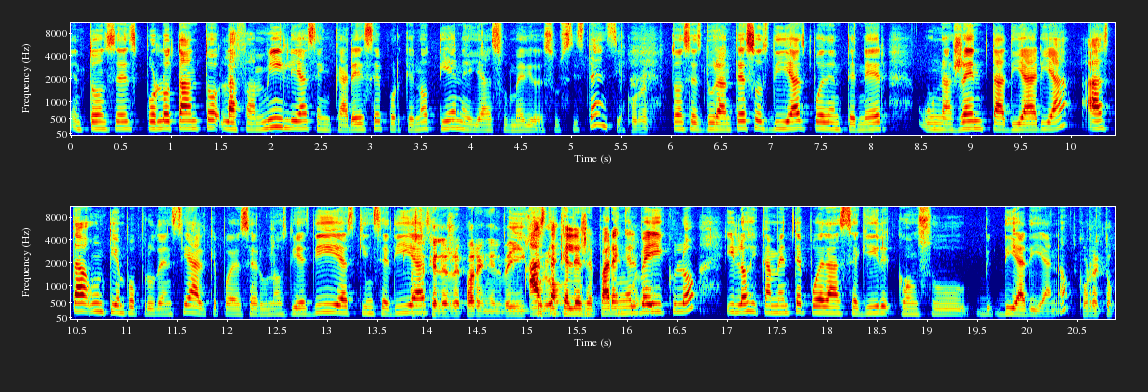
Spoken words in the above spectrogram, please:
entonces, por lo tanto, la familia se encarece porque no tiene ya su medio de subsistencia. Correcto. Entonces, durante esos días pueden tener una renta diaria hasta un tiempo prudencial, que puede ser unos 10 días, 15 días. Hasta que les reparen el vehículo. Hasta que les reparen el vehículo y, lógicamente, puedan seguir con su día a día, ¿no? Correcto.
